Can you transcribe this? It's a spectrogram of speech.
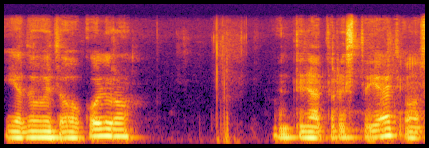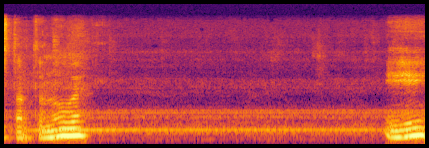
Ядовитого кольору. Вентилятори стоять. О, стартанули. І.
